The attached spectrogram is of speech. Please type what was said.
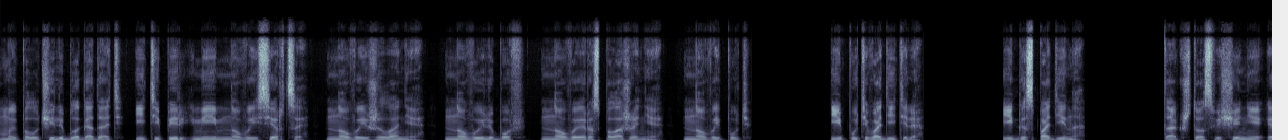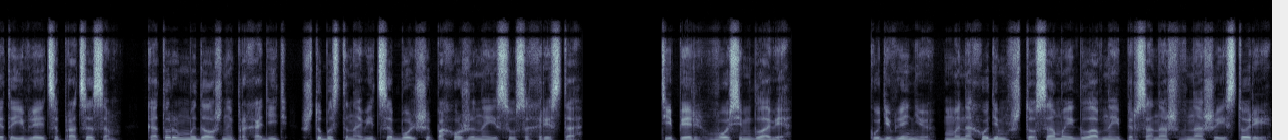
мы получили благодать и теперь имеем новые сердца, новые желания, новую любовь, новое расположение, новый путь. И путеводителя. И господина. Так что освящение это является процессом, которым мы должны проходить, чтобы становиться больше похожи на Иисуса Христа. Теперь в 8 главе. К удивлению, мы находим, что самый главный персонаж в нашей истории,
